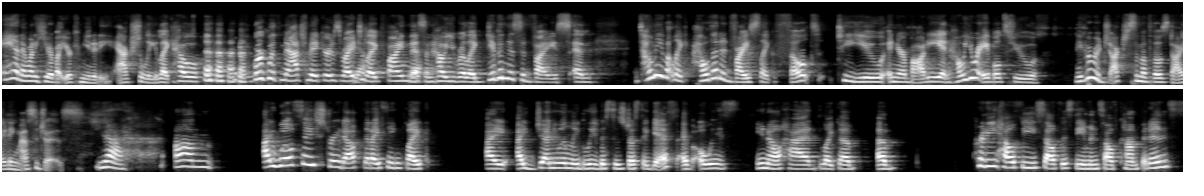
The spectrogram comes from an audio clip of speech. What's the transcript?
and I want to hear about your community actually, like how you work with matchmakers, right? Yeah. To like find this yeah. and how you were like given this advice and tell me about like how that advice like felt to you in your body and how you were able to maybe reject some of those dieting messages. Yeah. Um I will say straight up that I think like I I genuinely believe this is just a gift. I've always, you know, had like a a pretty healthy self-esteem and self-confidence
